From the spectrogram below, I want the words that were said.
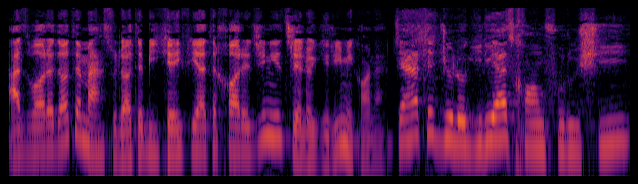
از واردات محصولات بیکیفیت خارجی نیز جلوگیری می‌کنه جهت جلوگیری از خامفروشی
